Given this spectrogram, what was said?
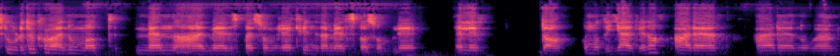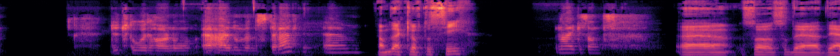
tror du det kan være noe med at menn er mer sparsommelige, kvinner er mer sparsommelige, eller da på en måte gjerrig, da? Er det, er det, noe du tror har noe Er det noe mønster der? Um, ja, men det er ikke lov til å si. Nei, ikke sant. Uh, så, så det, det,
